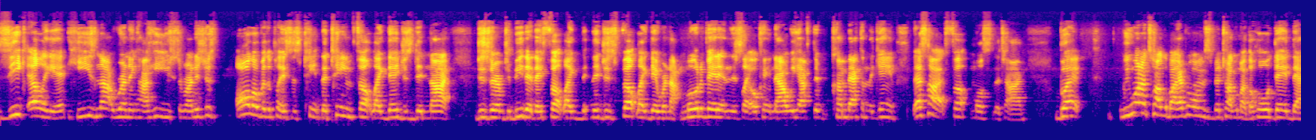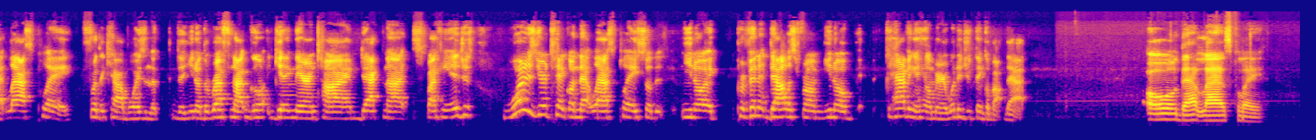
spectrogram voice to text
Zeke Elliott, he's not running how he used to run. It's just all over the place. This team, the team felt like they just did not deserve to be there. They felt like they just felt like they were not motivated, and it's like, okay, now we have to come back in the game. That's how it felt most of the time. But we want to talk about everyone's been talking about the whole day that last play for the Cowboys and the, the you know the ref not go, getting there in time, Dak not spiking. It just what is your take on that last play so that you know it prevented Dallas from you know having a hail mary? What did you think about that? Oh, that last play.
